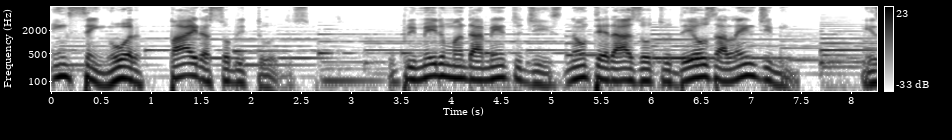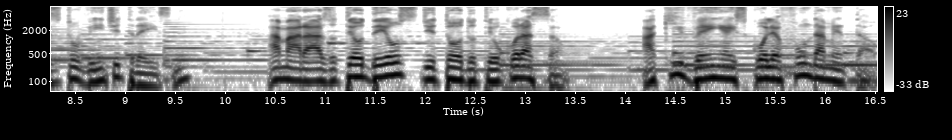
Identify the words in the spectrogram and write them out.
em senhor paira sobre todos. O primeiro mandamento diz: Não terás outro Deus além de mim. Êxodo 23, né? Amarás o teu Deus de todo o teu coração. Aqui vem a escolha fundamental:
